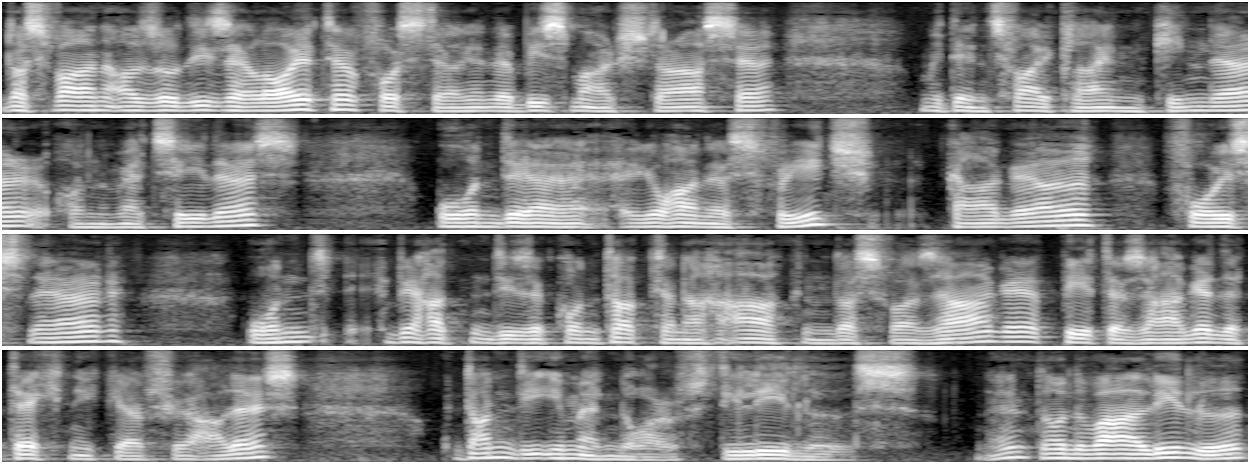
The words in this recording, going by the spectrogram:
Das waren also diese Leute, vorstellen in der Bismarckstraße mit den zwei kleinen Kindern und Mercedes und der Johannes Fritsch, Kagel, Feustner, und wir hatten diese Kontakte nach Aachen. Das war Sage, Peter Sage, der Techniker für alles. Dann die Immendorfs, die Lidls. Nicht? Und war Lidl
